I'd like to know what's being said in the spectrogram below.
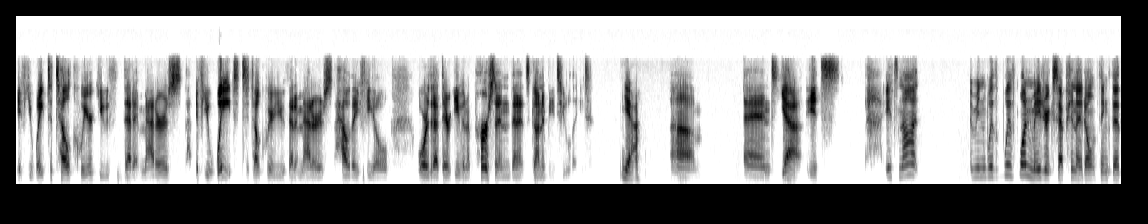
if you wait to tell queer youth that it matters, if you wait to tell queer youth that it matters how they feel or that they're even a person, then it's going to be too late. yeah Um, and yeah, it's it's not. I mean, with with one major exception, I don't think that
